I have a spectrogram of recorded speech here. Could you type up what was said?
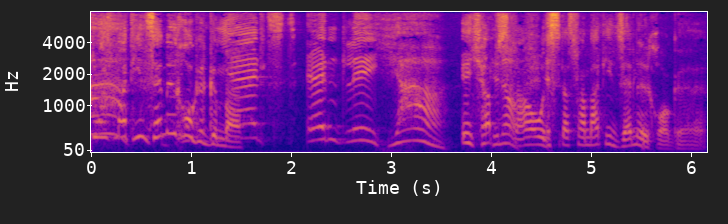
du hast Martin Semmelrogge gemacht. Jetzt endlich, ja. Ich hab's genau. raus, Es, das war Martin Semmelrogge.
